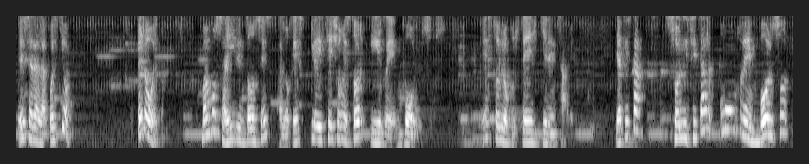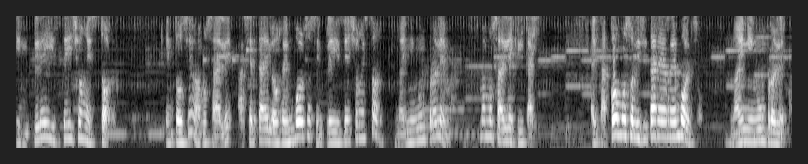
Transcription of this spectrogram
Esa era la cuestión. Pero bueno, Vamos a ir entonces a lo que es PlayStation Store y reembolsos. Esto es lo que ustedes quieren saber. Y aquí está, solicitar un reembolso en PlayStation Store. Entonces vamos a darle acerca de los reembolsos en PlayStation Store. No hay ningún problema. Vamos a darle clic ahí. Ahí está. ¿Cómo solicitar el reembolso? No hay ningún problema.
